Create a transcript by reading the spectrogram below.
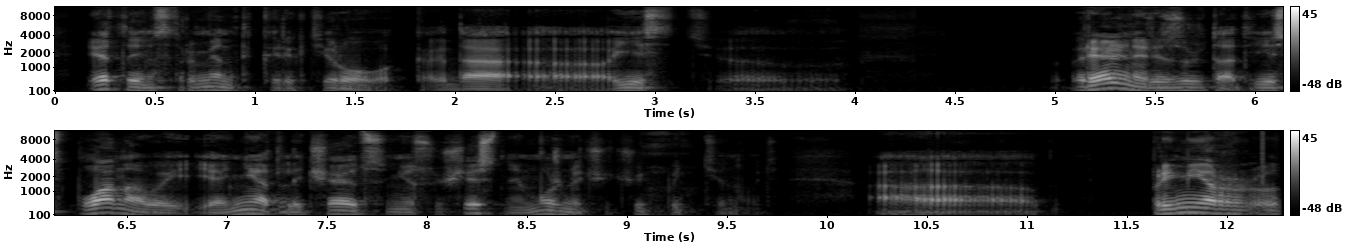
– это инструменты корректировок, когда э, есть э, реальный результат, есть плановый, и они отличаются несущественно, и можно чуть-чуть подтянуть. А Пример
